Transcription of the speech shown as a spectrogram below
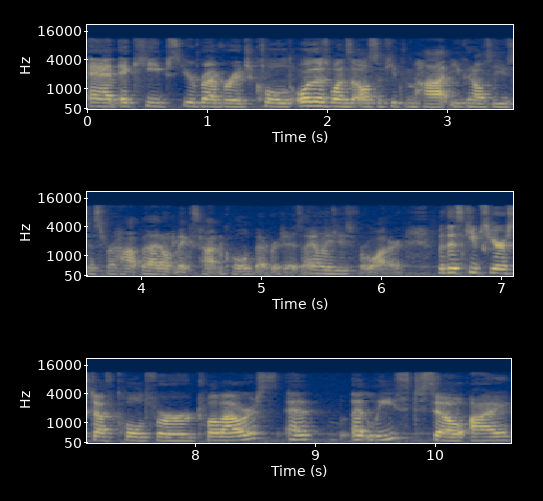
and it keeps your beverage cold. Or there's ones that also keep them hot. You can also use this for hot, but I don't mix hot and cold beverages. I only use for water. But this keeps your stuff cold for 12 hours at at least. So I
